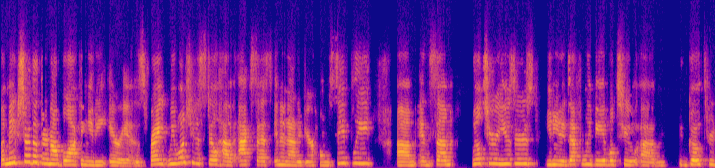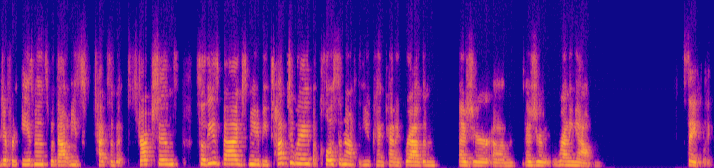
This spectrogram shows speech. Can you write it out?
but make sure that they're not blocking any areas, right? We want you to still have access in and out of your home safely. Um, and some wheelchair users, you need to definitely be able to um, go through different easements without any types of obstructions. So these bags need to be tucked away, but close enough that you can kind of grab them as you're, um, as you're running out safely.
